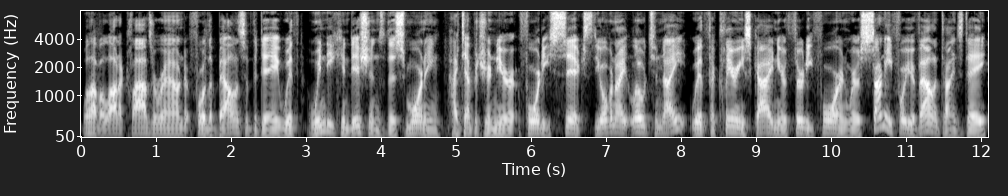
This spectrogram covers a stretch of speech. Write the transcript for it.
we'll have a lot of clouds around for the balance of the day with windy conditions this morning. High temperature near 46. The overnight low tonight with a clearing sky near 34 and we're sunny for your Valentine's Day,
